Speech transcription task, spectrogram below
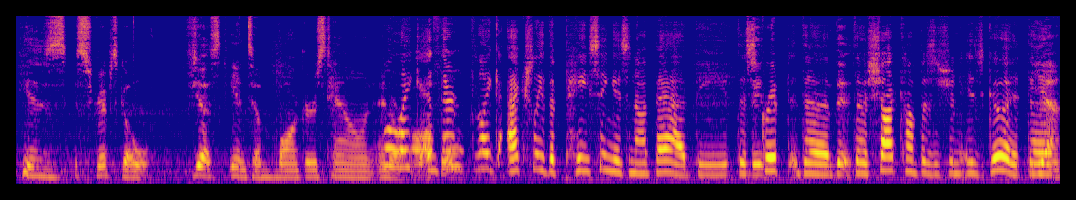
his scripts go just into bonkers town and well, like awful. they're like actually the pacing is not bad. The the script, the the- the, shot composition is good. The, yeah.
